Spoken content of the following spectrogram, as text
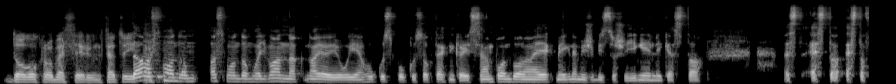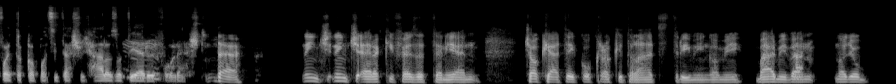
dolgokról beszélünk. Tehát, hogy De azt mondom, azt mondom, hogy vannak nagyon jó ilyen hókusz-pókuszok technikai szempontból, amelyek még nem is biztos, hogy igénylik ezt a, ezt, ezt a, ezt a fajta kapacitást, vagy hálózati Mm. erőforrást. De nincs, nincs erre kifejezetten ilyen csak játékokra kitalált streaming, ami bármiben nagyobb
